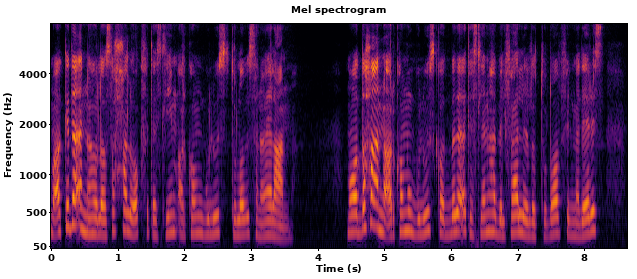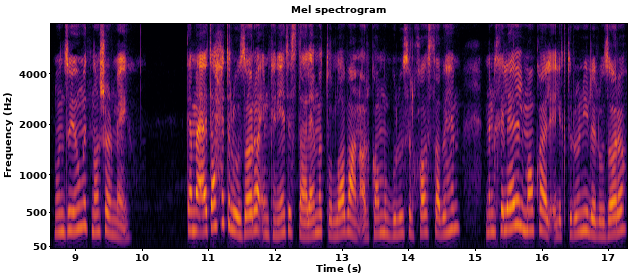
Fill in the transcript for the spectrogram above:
مؤكدة أنه لا صحة لوقف تسليم أرقام جلوس طلاب الثانوية العامة. موضحة أن أرقام الجلوس قد بدأ تسليمها بالفعل للطلاب في المدارس منذ يوم 12 مايو. كما أتاحت الوزارة إمكانية استعلام الطلاب عن أرقام الجلوس الخاصة بهم من خلال الموقع الإلكتروني للوزارة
